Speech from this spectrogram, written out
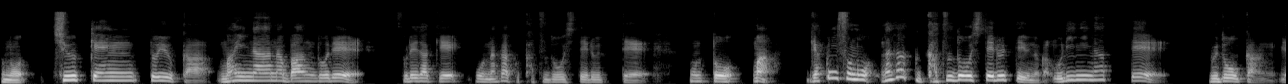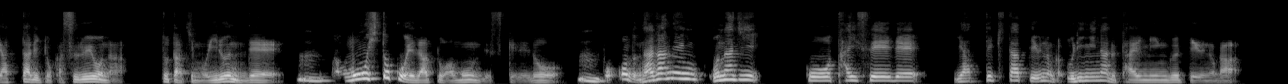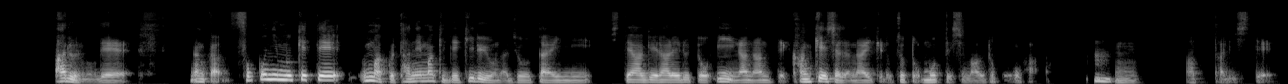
その、中堅というか、マイナーなバンドで、それだけこう長く活動してるって、本当まあ、逆にその長く活動してるっていうのが売りになって、武道館やったりとかするような人たちもいるんで、うん。もう一声だとは思うんですけれど、うん。今度長年同じこう体制でやってきたっていうのが売りになるタイミングっていうのがあるので、なんかそこに向けてうまく種まきできるような状態にしてあげられるといいななんて関係者じゃないけどちょっと思ってしまうところが、うんあったりして。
